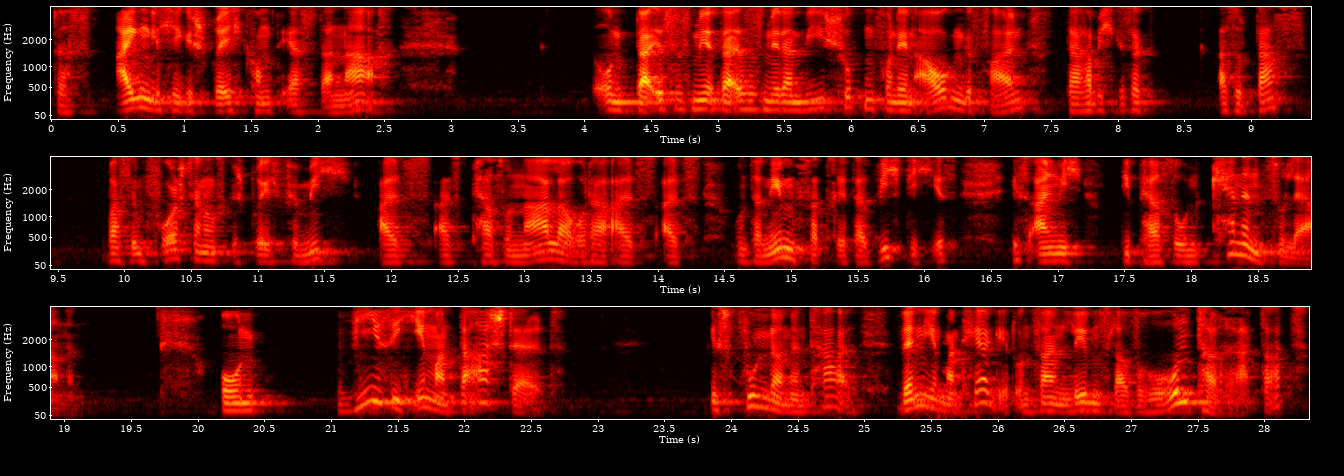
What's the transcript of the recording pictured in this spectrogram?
das eigentliche Gespräch kommt erst danach. Und da ist es mir, da ist es mir dann wie Schuppen von den Augen gefallen. Da habe ich gesagt, also das, was im Vorstellungsgespräch für mich als, als Personaler oder als, als Unternehmensvertreter wichtig ist, ist eigentlich die Person kennenzulernen. Und wie sich jemand darstellt, ist fundamental. Wenn jemand hergeht und seinen Lebenslauf runterrattert,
